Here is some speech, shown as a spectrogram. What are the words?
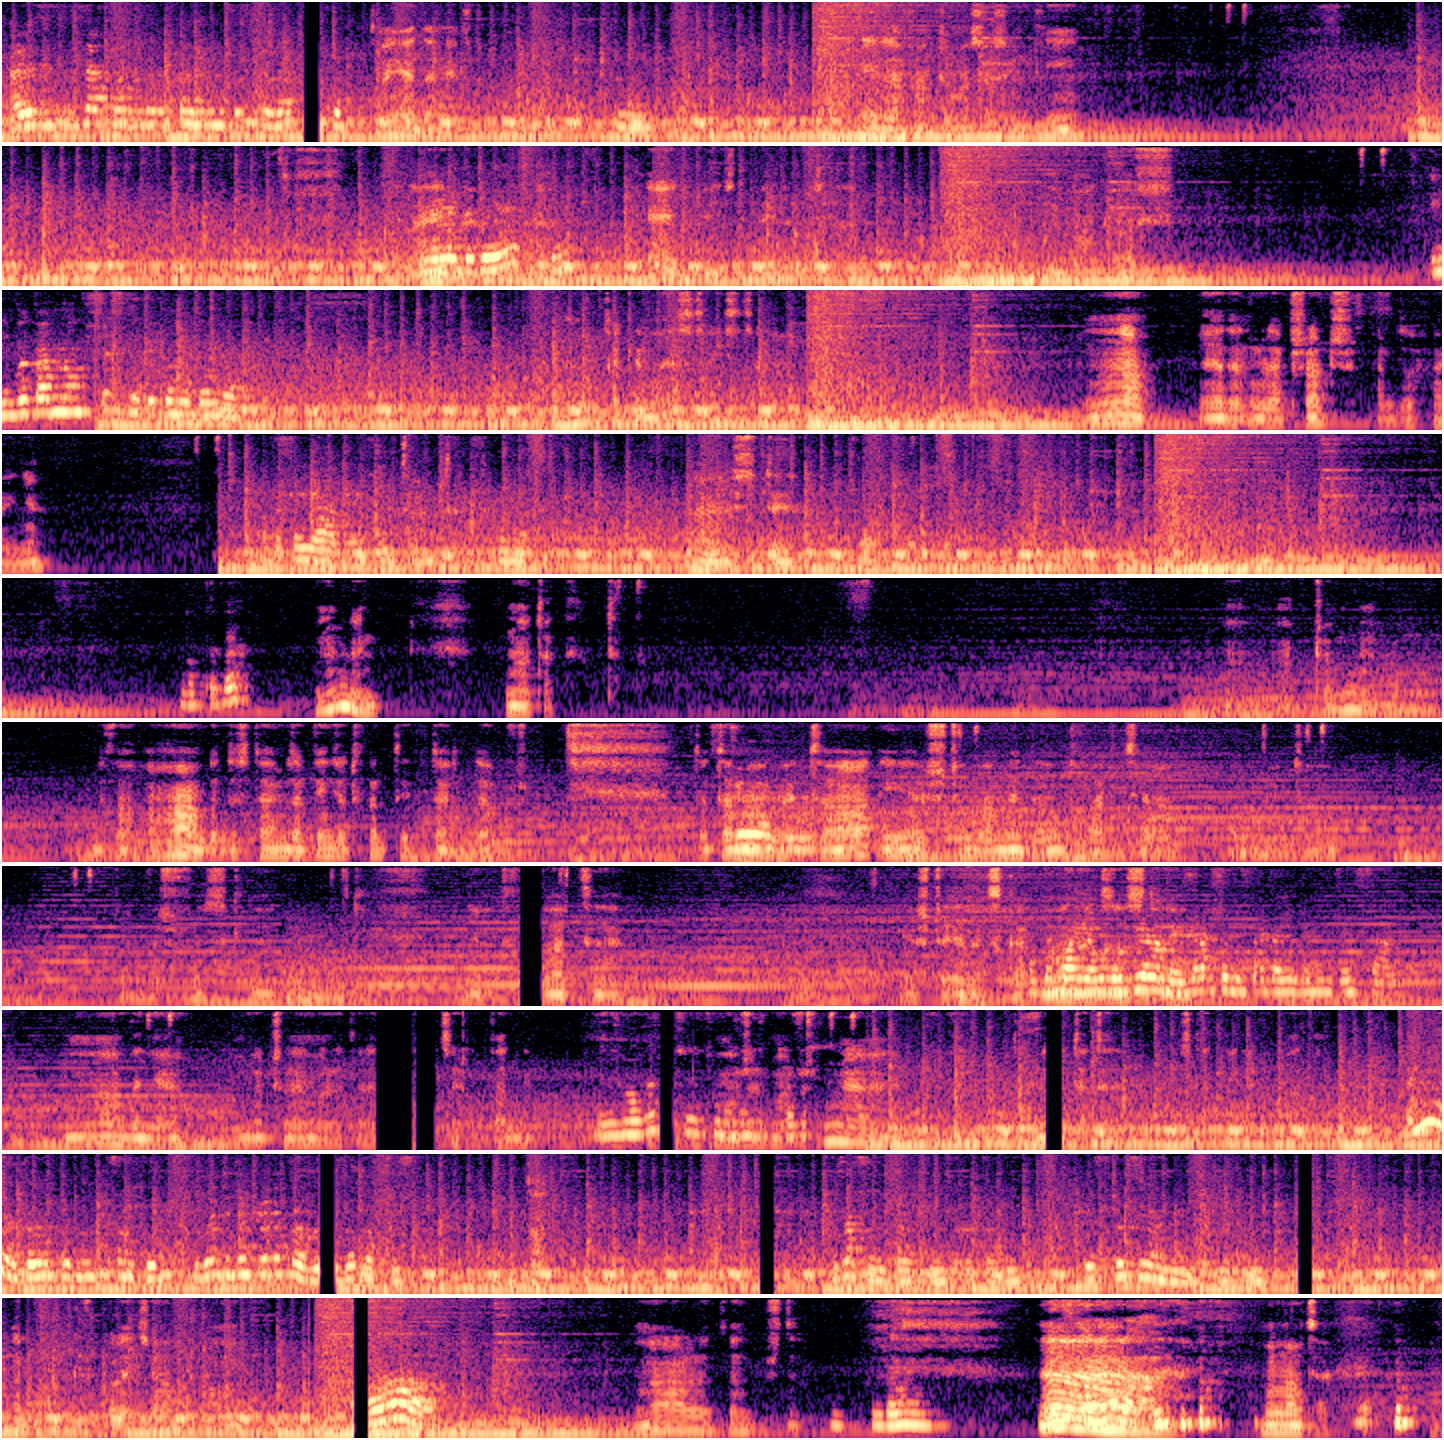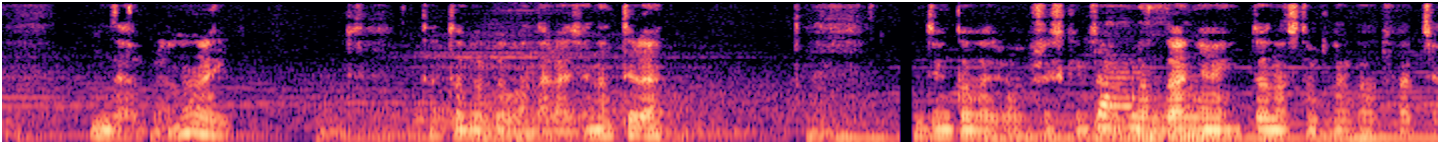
Ale zakład, że jest To jeden jest. I dla Phantom Assassinki. Ile tego jest? Pięć? Pięć, tutaj zostało. I Magnus. I wypadną wszystkie, tylko nie. No, takie moje szczęście. No, jeden ulepszacz, bardzo fajnie. Bo to ja, wiesz. Tak, tak. A już ty. Gotowe? Mm. No tak, tak. A, a czemu mam dwa? Aha, bo dostałem za pięć otwartych ten, dobrze. To to mamy to i jeszcze mamy do otwarcia mamy to. To też wszystkie nieotwarte. Jeszcze jeden skarb To moje ulubione, zawsze wypada jeden i ten sam. No, by nie. Zobaczymy, może teraz coś wypadnie. Już mogę? Czy, czy Możesz, możesz. Nie, nie. To mi te, te ostatnie nie wypadną. A nie, to wypadnie w początku. To będzie ten fioletowy, zobaczysz. Tak, Zawsze wypada ten fioletowy. To jest specjalny zrobiony. tak poleciał. O, no, ale to już tak. Blisko byłam. No tak. Dobra, no i to, to by było na razie na tyle. Dziękować Wam wszystkim za Cześć. oglądanie i do następnego otwarcia.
